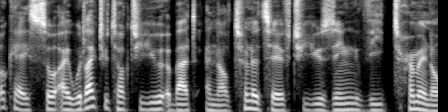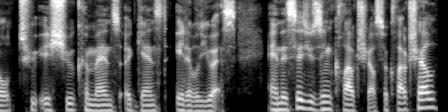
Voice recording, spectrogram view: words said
Okay, so I would like to talk to you about an alternative to using the terminal to issue commands against AWS. And this is using Cloud Shell. So Cloud Shell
